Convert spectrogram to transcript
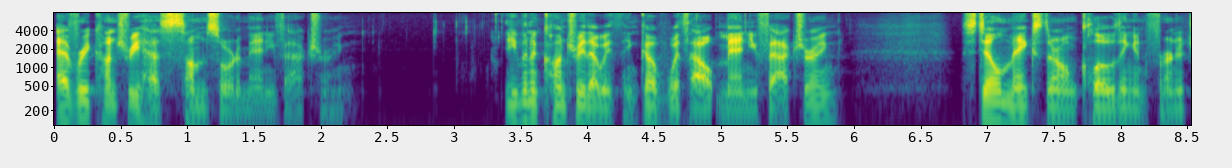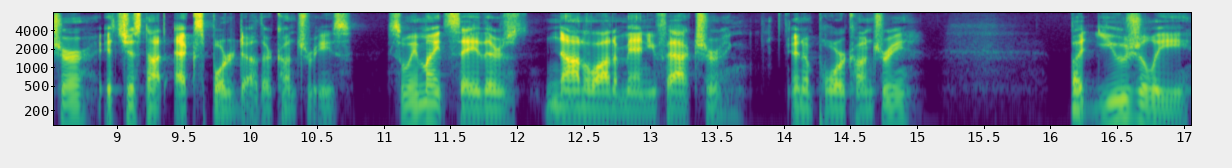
Every country has some sort of manufacturing even a country that we think of without manufacturing still makes their own clothing and furniture. It's just not exported to other countries. So we might say there's not a lot of manufacturing in a poor country, but usually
